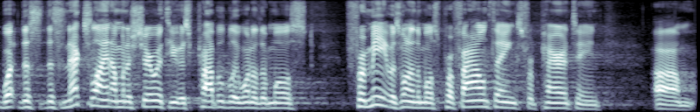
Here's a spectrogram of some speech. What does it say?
what this, this next line I'm going to share with you is probably one of the most, for me, it was one of the most profound things for parenting um,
